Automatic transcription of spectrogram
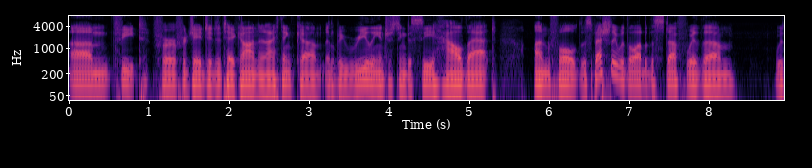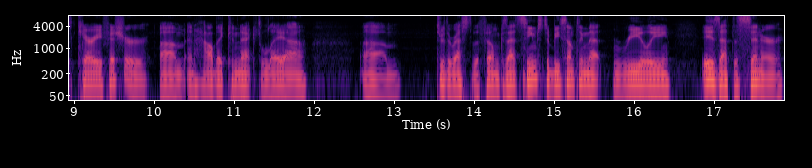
um, feat for for JJ to take on, and I think um, it'll be really interesting to see how that unfolds, especially with a lot of the stuff with um, with Carrie Fisher um, and how they connect Leia um, through the rest of the film, because that seems to be something that really is at the center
